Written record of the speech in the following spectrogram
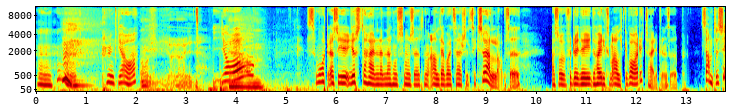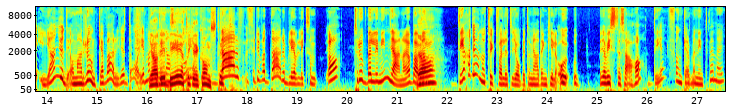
Mhm. Ja, Oj, oj, oj. Ja, Ehm, svårt. Alltså ju- just det här när när hon, som hon säger att hon aldrig har varit särskilt sexuell av sig. Alltså för det, det, det har ju liksom alltid varit så här i princip. Samtidigt så är han ju det om man runkar varje dag. Är man ja det är ganska- det jag tycker är konstigt. Där, för det var där det blev liksom, ja, trubbel i min hjärna. Jag bara, men Ja, det hade jag nog tyckt var lite jobbigt om jag hade en kille. Och, och jag visste så här, jaha, det funkar men inte med mig.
